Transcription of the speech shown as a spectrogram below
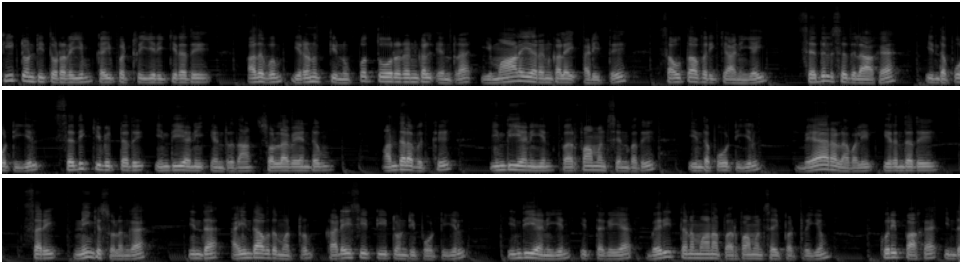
டி டுவெண்டி தொடரையும் கைப்பற்றியிருக்கிறது அதுவும் இருநூற்றி முப்பத்தோரு ரன்கள் என்ற இமாலய ரன்களை அடித்து சவுத் ஆப்பிரிக்க அணியை செதில் செதிலாக இந்த போட்டியில் செதுக்கிவிட்டது இந்திய அணி என்றுதான் சொல்ல வேண்டும். அந்தளவுக்கு இந்திய அணியின் பெர்ஃபார்மன்ஸ் என்பது இந்த போட்டியில் வேற லெவலில் இருந்தது. சரி நீங்கள் சொல்லுங்கள் இந்த ஐந்தாவது மற்றும் கடைசி டி டுவெண்டி போட்டியில் இந்திய அணியின் இத்தகைய வெறித்தனமான பர்ஃபார்மன்ஸை பற்றியும் குறிப்பாக இந்த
